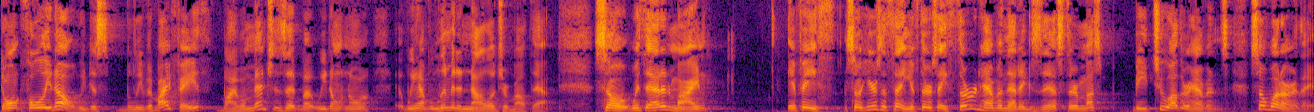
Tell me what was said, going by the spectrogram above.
don't fully know. We just believe it by faith. Bible mentions it, but we don't know. We have limited knowledge about that. So, with that in mind, if a so here's the thing: if there's a third heaven that exists, there must be two other heavens. So what are they?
